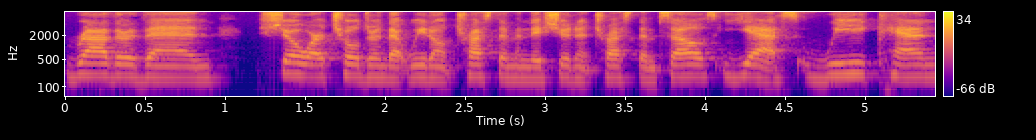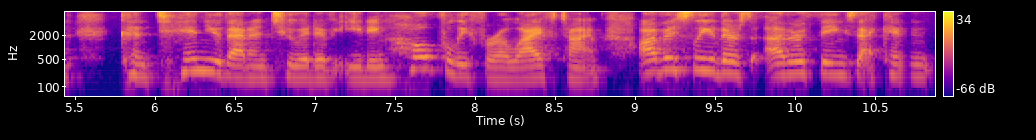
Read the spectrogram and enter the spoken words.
rather than show our children that we don't trust them and they shouldn't trust themselves, yes, we can continue that intuitive eating, hopefully for a lifetime. Obviously, there's other things that can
